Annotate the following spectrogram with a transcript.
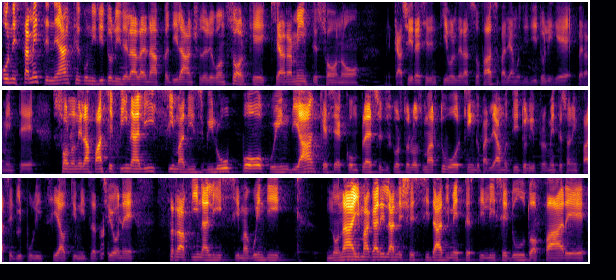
Onestamente, neanche con i titoli della lineup di lancio delle console, che chiaramente sono nel caso di Resident Evil della sua fase parliamo di titoli che veramente sono nella fase finalissima di sviluppo, quindi anche se è complesso il discorso dello smart working, parliamo di titoli che probabilmente sono in fase di pulizia, ottimizzazione strafinalissima, quindi non hai magari la necessità di metterti lì seduto a fare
